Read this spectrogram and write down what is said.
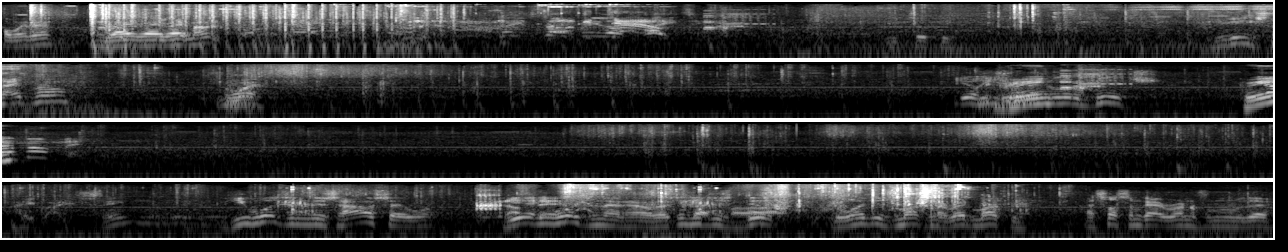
Oh, wait there. Right, right, Came right. out. Safe zone relocated. you took it. You getting sniped, bro? From where? Yo, he's Green? running a little bitch. Green? I, I think he was in this house at one. Yeah, he was in that house. I think he just did. The one just marked my red marker. I saw some guy running from over there.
